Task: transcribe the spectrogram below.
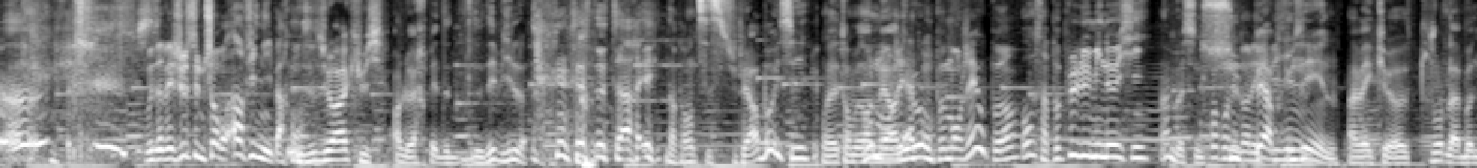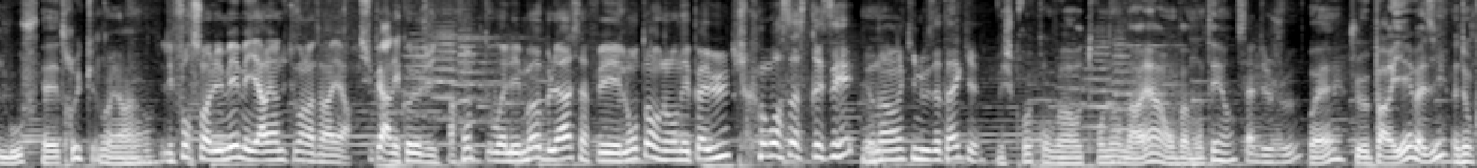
Vous avez juste une chambre infinie par contre. C'est dur à cuit. Oh, le RP de, de débile. de taré. Non, par contre, c'est super beau ici. On est tombé dans le meilleur niveau. on peut manger ou pas? Oh, c'est un peu plus lumineux ici. Ah, bah, c'est une super cuisine. Avec euh, toujours de la bonne bouffe. Y'a des trucs? Non, y'a rien. Les fours sont allumés, mais il y a rien du tout à l'intérieur. Super l'écologie. Par contre, ouais, les mobs là, ça fait longtemps que j'en ai pas eu. Je commence à stresser. Il y en a un qui nous attaque. Mais je crois qu'on va retourner en arrière, on va monter, hein. Salle de jeu. Ouais, je veux parier, vas-y. Et Donc,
